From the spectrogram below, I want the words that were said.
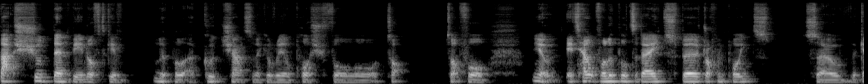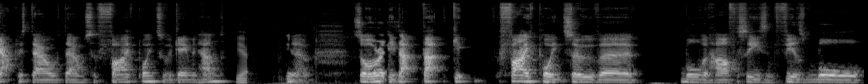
that should then be enough to give Liverpool a good chance to make a real push for top top four. You know, it's helped for Liverpool today. Spurs dropping points, so the gap is down down to five points with a game in hand. Yeah. You know, so already that that five points over more than half a season feels more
